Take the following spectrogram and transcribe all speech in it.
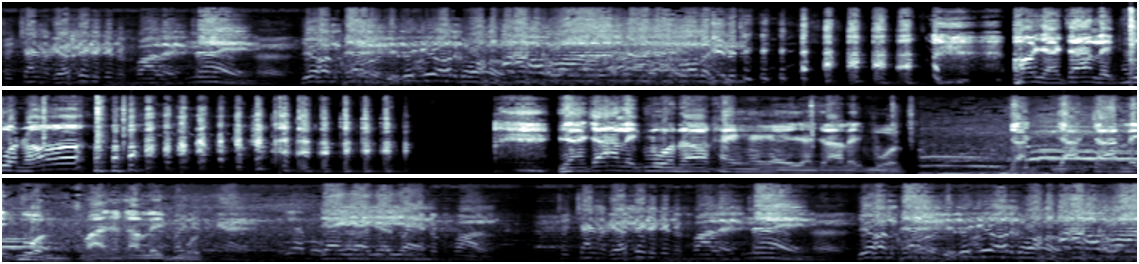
Cucang dia ada kepal. Nei. Ya kepal. Dia ya kepal. Kepal. Ô nhà cha lệch buồn đó. nhà cha lệch buồn đó, dạ, hay hay hay nhà cha lệch buồn. Nhà nhà cha lệch buồn, mà nhà cha lệch buồn. Ya ya ya ya. Cucang dia ada kepal. Nei. Ya kepal. Dia ya kepal. Kepal.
